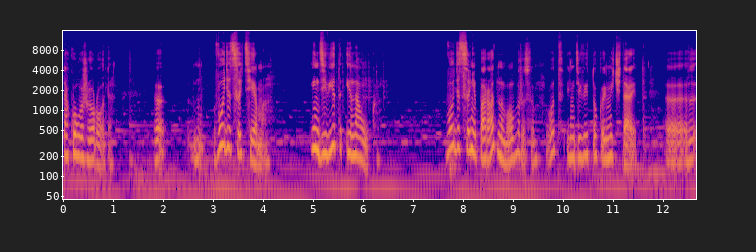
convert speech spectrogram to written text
такого же рода. Э, вводится тема «Индивид и наука». Вводится непарадным образом. Вот индивид только и мечтает э,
